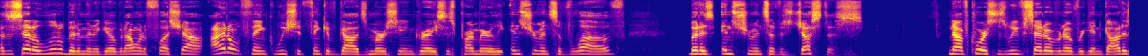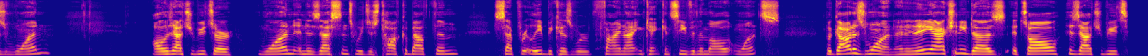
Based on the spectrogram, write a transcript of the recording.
as I said a little bit a minute ago, but I want to flesh out, I don't think we should think of God's mercy and grace as primarily instruments of love, but as instruments of his justice. Now, of course, as we've said over and over again, God is one. All his attributes are one in his essence. We just talk about them separately because we're finite and can't conceive of them all at once. But God is one, and in any action he does, it's all his attributes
